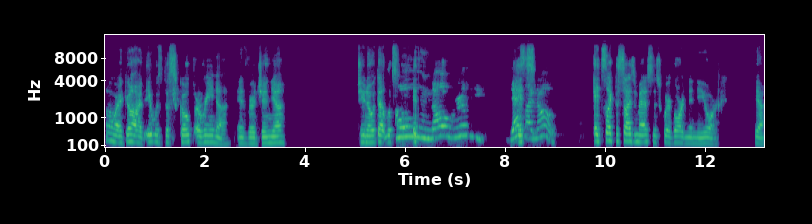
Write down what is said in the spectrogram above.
"Oh my God!" It was the Scope Arena in Virginia do you know what that looks like? Oh no, really? Yes, I know. It's like the size of Madison Square Garden in New York. Yeah,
